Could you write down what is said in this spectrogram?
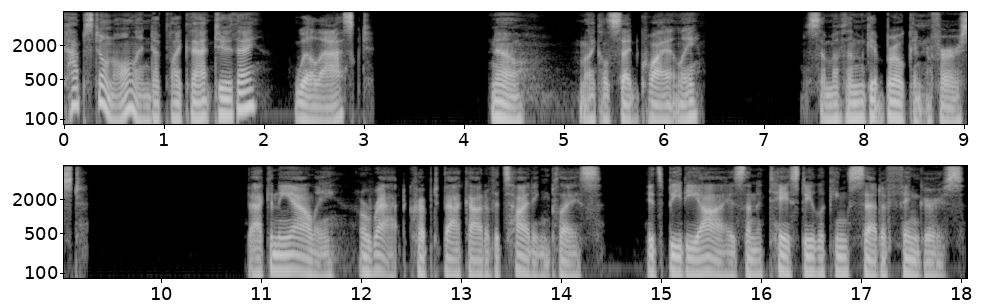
Cops don't all end up like that, do they? Will asked. No, Michael said quietly. Some of them get broken first. Back in the alley, a rat crept back out of its hiding place, its beady eyes on a tasty looking set of fingers.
